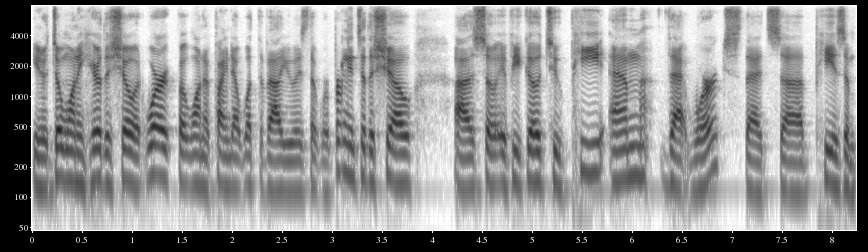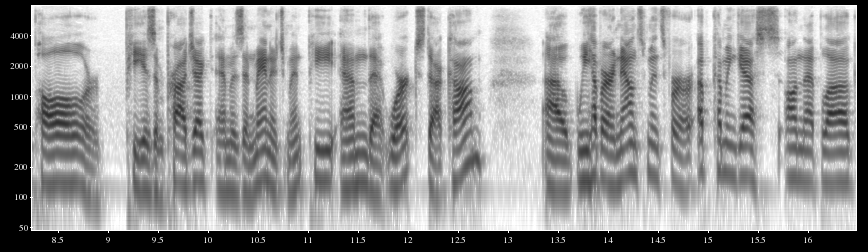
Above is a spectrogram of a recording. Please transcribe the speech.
you know don't want to hear the show at work but want to find out what the value is that we're bringing to the show. Uh, so if you go to PM that works, that's uh, P is in Paul or P is in project, M is in management, pm pmthatworks.com. Uh, we have our announcements for our upcoming guests on that blog.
